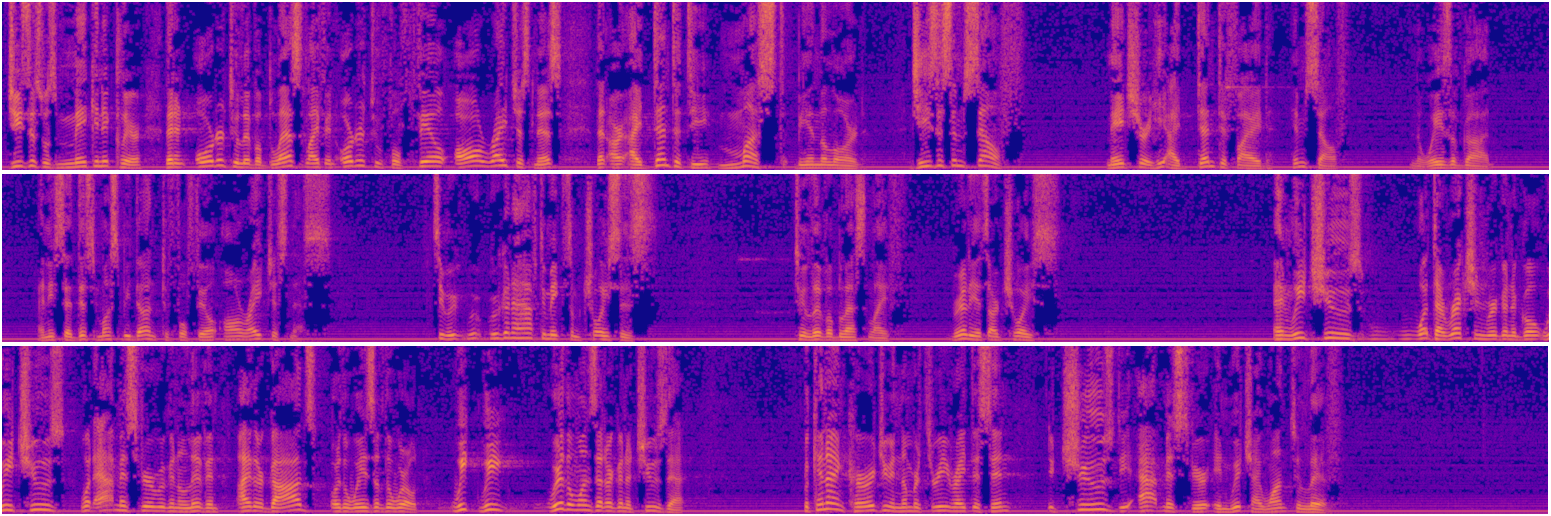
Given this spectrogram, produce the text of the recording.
Jesus was making it clear that in order to live a blessed life, in order to fulfill all righteousness, that our identity must be in the Lord. Jesus himself made sure he identified himself in the ways of God. And he said, This must be done to fulfill all righteousness. See, we're, we're going to have to make some choices to live a blessed life. Really, it's our choice. And we choose what direction we're going to go. We choose what atmosphere we're going to live in, either God's or the ways of the world. We, we, we're the ones that are going to choose that. But can I encourage you in number three, write this in? To choose the atmosphere in which I want to live.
